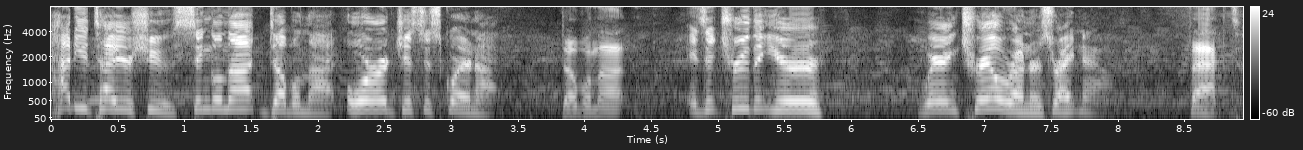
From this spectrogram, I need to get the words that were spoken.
How do you tie your shoes? Single knot, double knot, or just a square knot? Double knot. Is it true that you're wearing trail runners right now? Fact.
